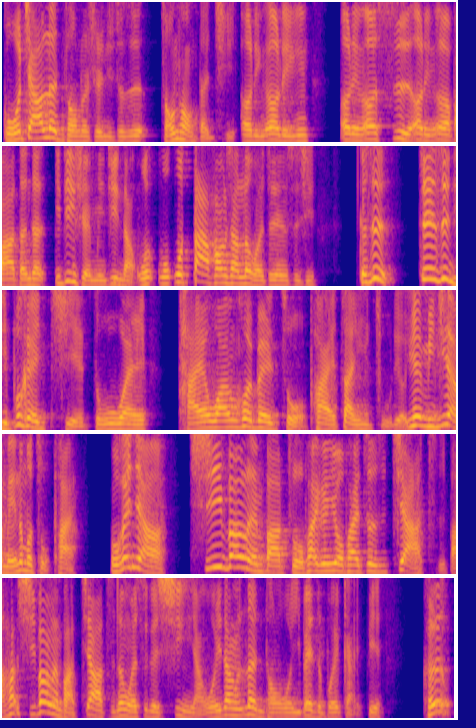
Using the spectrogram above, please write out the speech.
国家认同的选举，就是总统等级，二零二零、二零二四、二零二八等等，一定选民进党。我我我大方向认为这件事情，可是这件事你不可以解读为台湾会被左派占于主流，因为民进党没那么左派。我跟你讲啊，西方人把左派跟右派这是价值，把他西方人把价值认为是个信仰，我一旦认同，我一辈子不会改变。可是。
